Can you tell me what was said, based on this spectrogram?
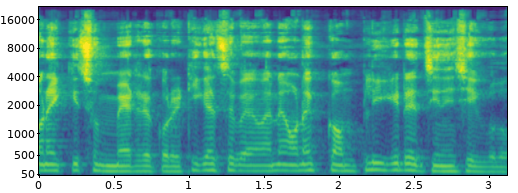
অনেক কিছু ম্যাটার করে। ঠিক আছে? মানে অনেক কমপ্লিকেটেড জিনিস এগুলো।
